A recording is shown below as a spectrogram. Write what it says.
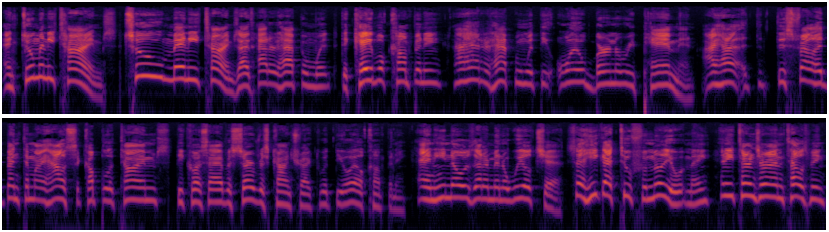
And too many times, too many times, I've had it happen with the cable company. I had it happen with the oil burner repairman. I had this fellow had been to my house a couple of times because I have a service contract with the oil company. And he knows that I'm in a wheelchair. So he got too familiar with me and he turns around and tells me,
